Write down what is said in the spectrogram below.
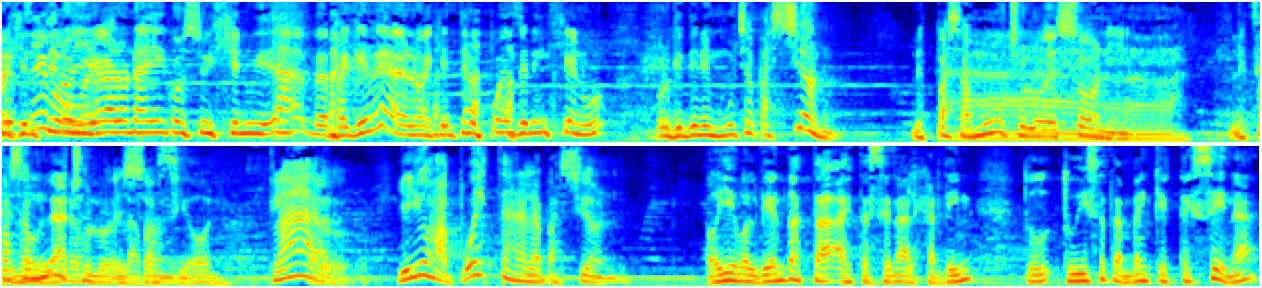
argentinos güey. llegaron ahí con su ingenuidad. Para que vean, los argentinos pueden ser ingenuos porque tienen mucha pasión. Les pasa mucho lo de Sony. Ah, Les pasa mucho lo de Sony. pasión. Claro. Claro. Y ellos apuestan a la pasión. Oye, volviendo hasta a esta escena del jardín, tú, dices también que esta escena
